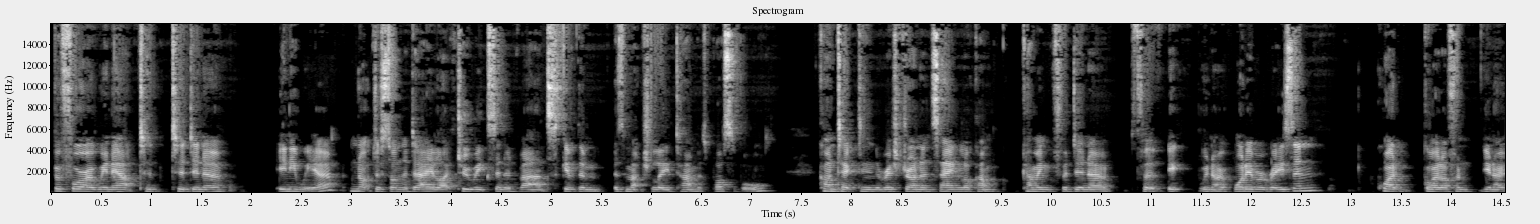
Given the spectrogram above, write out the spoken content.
before I went out to, to dinner anywhere, not just on the day, like two weeks in advance, give them as much lead time as possible, contacting the restaurant and saying, look, I'm coming for dinner for you know whatever reason quite quite often you know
